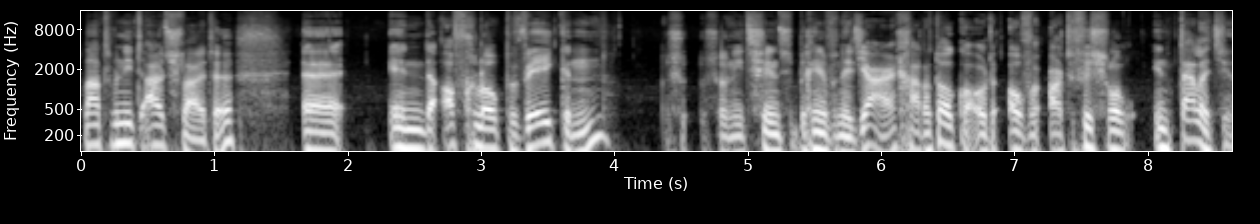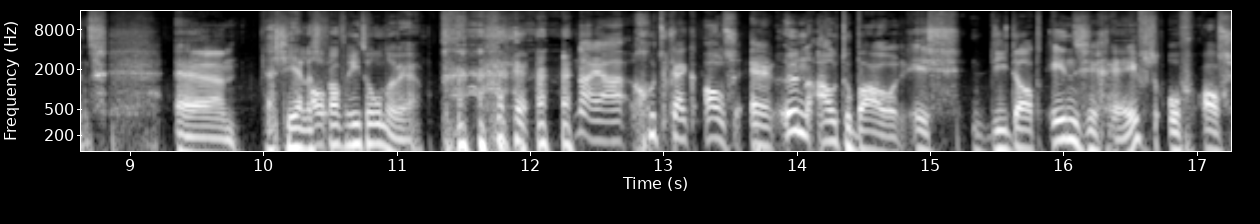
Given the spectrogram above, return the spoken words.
laten we niet uitsluiten, eh, in de afgelopen weken zo, niet sinds het begin van dit jaar, gaat het ook over artificial intelligence. Eh, Dat is Jelle's favoriete onderwerp. nou ja, goed, kijk, als er een autobouwer is die dat in zich heeft, of als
